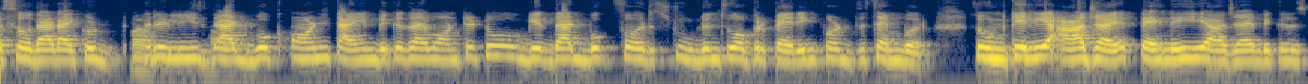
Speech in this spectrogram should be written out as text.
So that I could release that book on time because I wanted to give that book for students are preparing for December सो उनके लिए आ जाए पहले ही आ हाँ। जाए बिकॉज़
